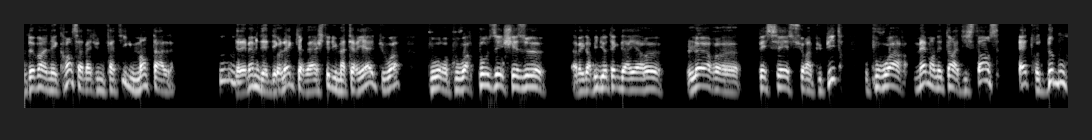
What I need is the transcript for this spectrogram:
devant un écran, ça va être une fatigue mentale. Il y avait même des, collègues qui avaient acheté du matériel, tu vois, pour pouvoir poser chez eux, avec leur bibliothèque derrière eux, leur euh, PC sur un pupitre, pour pouvoir, même en étant à distance, être debout.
